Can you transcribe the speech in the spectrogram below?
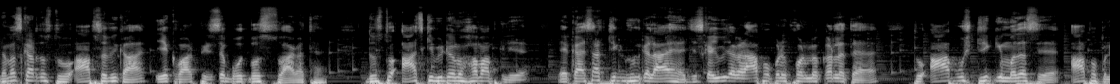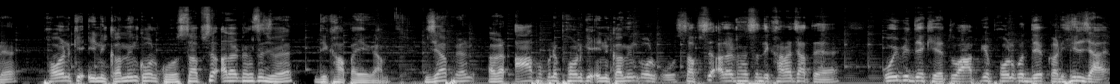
नमस्कार दोस्तों, आप सभी का एक बार फिर से बहुत बहुत स्वागत है। दोस्तों, आज की वीडियो में हम आपके लिए एक ऐसा ट्रिक ढूंढ के लाए हैं, जिसका यूज़ अगर आप अपने फ़ोन में कर लेते हैं तो आप उस ट्रिक की मदद से आप अपने फ़ोन के इनकमिंग कॉल को सबसे अलग ढंग से जो है दिखा पाइएगा। जी हाँ फ्रेंड अगर आप अपने फ़ोन के इनकमिंग कॉल को सबसे अलग ढंग से दिखाना चाहते हैं, कोई भी देखे तो आपके फ़ोन को देख कर हिल जाए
